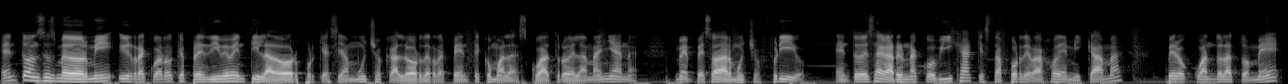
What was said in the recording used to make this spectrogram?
Entonces me dormí y recuerdo que prendí mi ventilador porque hacía mucho calor de repente como a las 4 de la mañana. Me empezó a dar mucho frío. Entonces agarré una cobija que está por debajo de mi cama, pero cuando la tomé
